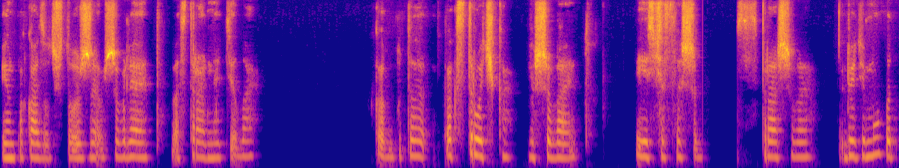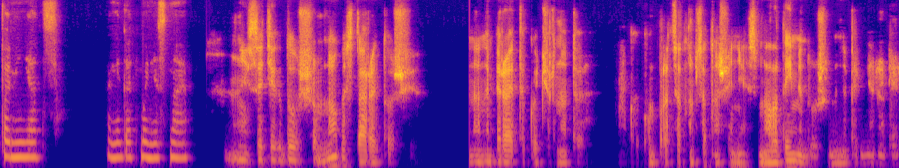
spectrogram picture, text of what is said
И он показывает, что уже вживляет астральные тела. Как будто, как строчка вышивает. И я сейчас выше спрашиваю, люди могут поменяться? Они говорят, мы не знаем. Из этих душ много старых душ. Она набирает такую черноту. В каком процентном соотношении с молодыми душами, например, или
